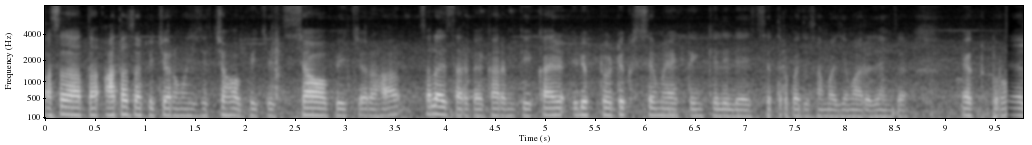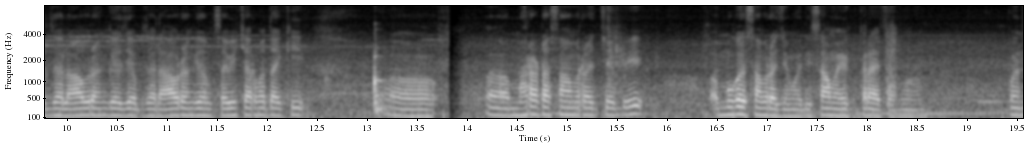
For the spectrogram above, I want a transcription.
असं आता आताचा पिक्चर म्हणजे चहा पिक्चर चहा पिक्चर हा चालायसारखा आहे. कारण की काय इडिप्टोटिक सेम ॲक्टिंग केलेली आहे छत्रपती संभाजी महाराज यांचा ॲक्ट करून. झाला औरंगजेब झाला औरंगजेबचा विचार होता की मराठा साम्राज्य बी मुघल साम्राज्यामध्ये सामायिक करायचा म्हणून. पण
